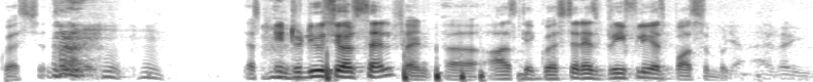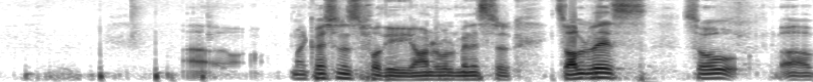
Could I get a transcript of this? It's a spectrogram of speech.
questions. Just introduce yourself and uh, ask a question as briefly as possible. My question is for the Honorable Minister. It's always so uh,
